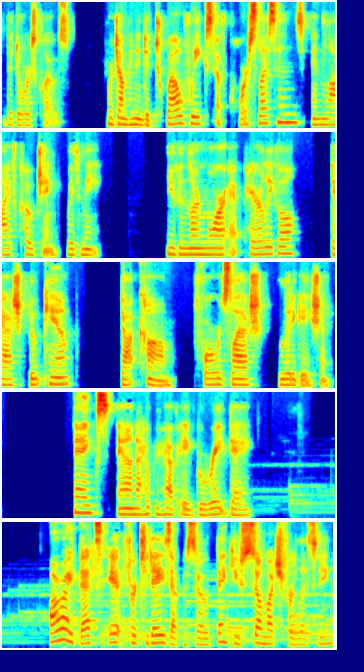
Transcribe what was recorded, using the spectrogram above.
the doors close. We're jumping into 12 weeks of course lessons and live coaching with me. You can learn more at paralegal bootcamp.com forward slash litigation. Thanks, and I hope you have a great day. All right, that's it for today's episode. Thank you so much for listening.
